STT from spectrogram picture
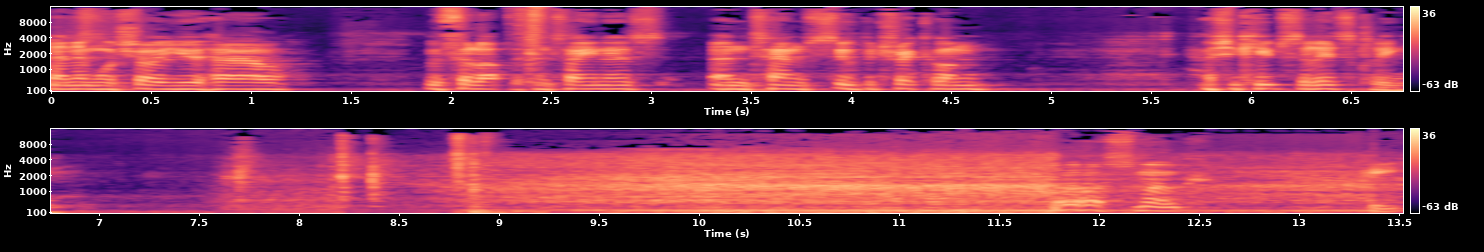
and then we'll show you how we fill up the containers and Tam's super trick on how she keeps the lids clean. Oh, smoke, heat.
